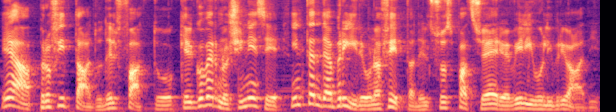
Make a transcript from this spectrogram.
e ha approfittato del fatto che il governo cinese intende aprire una fetta del suo spazio aereo ai velivoli privati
